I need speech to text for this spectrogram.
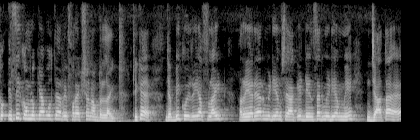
तो इसी को हम लोग क्या बोलते हैं? रिफ्रैक्शन ऑफ़ द लाइट ठीक है? जब भी कोई रे ऑफ़ लाइट रेयर मीडियम से आके डेंसर मीडियम में जाता है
